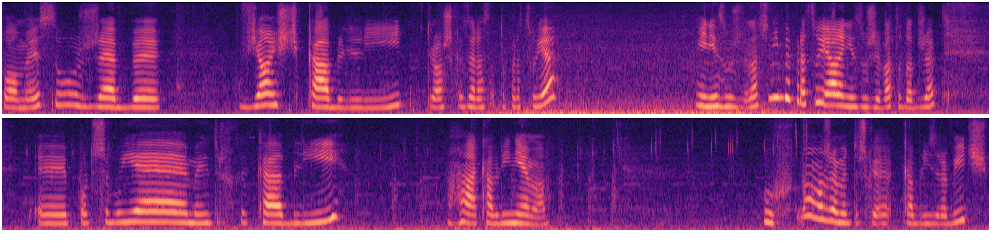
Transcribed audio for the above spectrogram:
pomysł, żeby wziąć kabli troszkę, zaraz a to pracuje? Nie, nie zużywa. Znaczy niby pracuje, ale nie zużywa, to dobrze. Yy, potrzebujemy trochę kabli. Aha, kabli nie ma. Uff, no możemy troszkę kabli zrobić.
